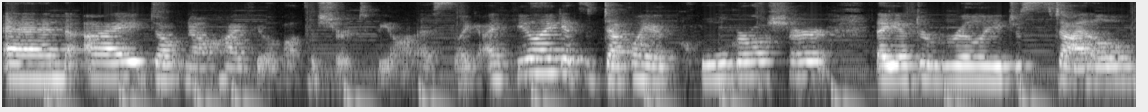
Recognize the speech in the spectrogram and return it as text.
And I don't know how I feel about this shirt, to be honest. Like, I feel like it's definitely a cool girl shirt that you have to really just style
